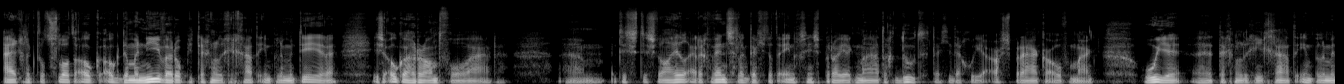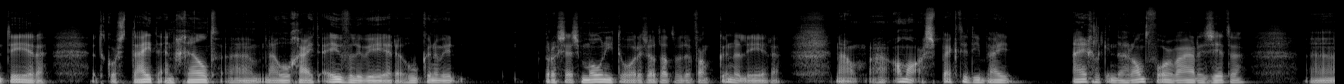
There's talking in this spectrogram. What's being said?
eigenlijk tot slot ook, ook de manier waarop je technologie gaat implementeren, is ook een randvoorwaarde. Um, het, is, het is wel heel erg wenselijk dat je dat enigszins projectmatig doet. Dat je daar goede afspraken over maakt. Hoe je uh, technologie gaat implementeren. Het kost tijd en geld. Um, nou, hoe ga je het evalueren? Hoe kunnen we het proces monitoren zodat we ervan kunnen leren? Nou, uh, allemaal aspecten die bij eigenlijk in de randvoorwaarden zitten uh,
